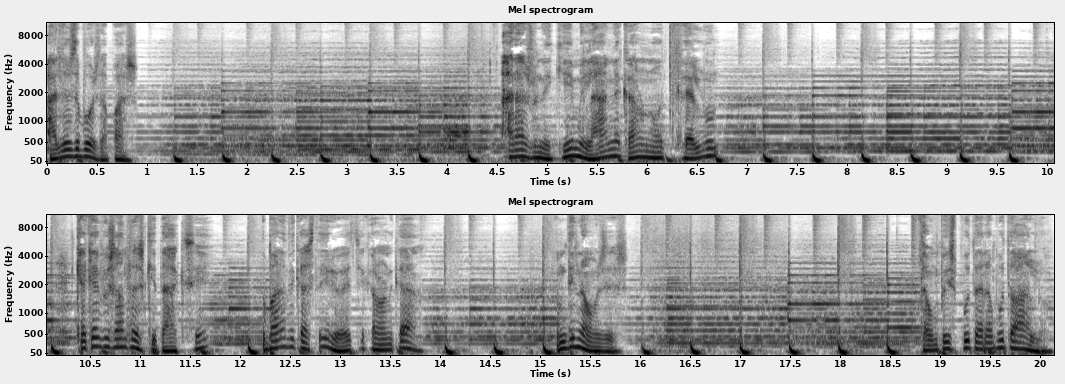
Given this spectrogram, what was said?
Αλλιώς δεν μπορείς να πας. Αράζουν εκεί, μιλάνε, κάνουν ό,τι θέλουν. Και κάποιος άντρας κοιτάξει θα πάνε δικαστήριο έτσι κανονικά. Μην τι νόμιζες; Θα μου πεις που το ένα που το άλλο.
